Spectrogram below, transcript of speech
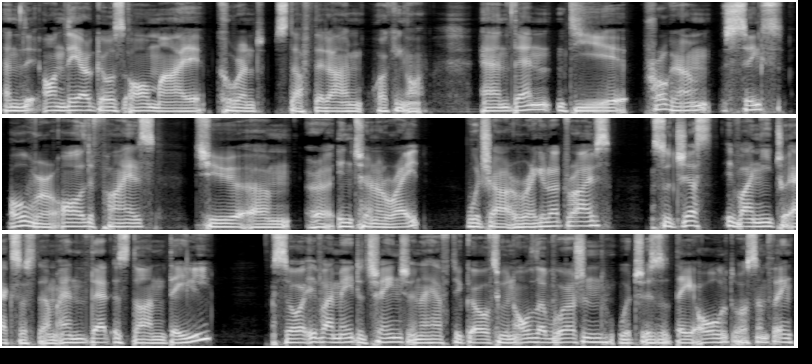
and the, on there goes all my current stuff that I'm working on, and then the program syncs over all the files to um, uh, internal RAID, which are regular drives. So just if I need to access them, and that is done daily. So if I made a change and I have to go to an older version, which is a day old or something,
